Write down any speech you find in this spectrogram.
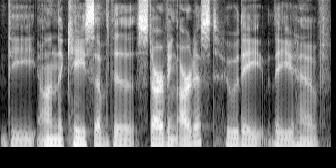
the on the case of the starving artist who they they have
